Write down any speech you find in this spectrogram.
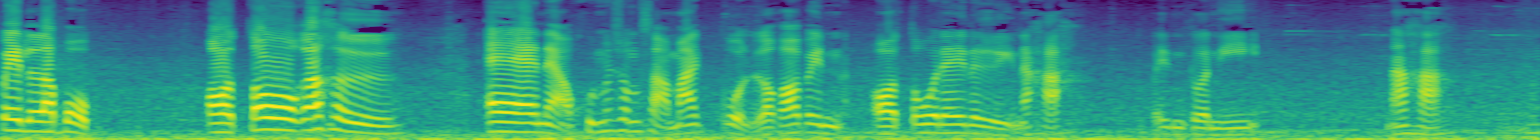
เป็นระบบออโต้ก็คือแอร์เนี่ยคุณผู้ชมสามารถกดแล้วก็เป็นออโต้ได้เลยนะคะ เป็นตัวนี้นะคะ อื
